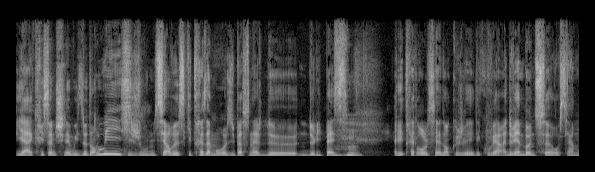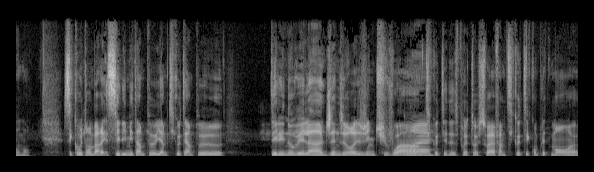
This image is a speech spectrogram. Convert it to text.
Il y a Kristen Chenoweth dedans Oui. qui joue une serveuse qui est très amoureuse du personnage de, de Lipes. Elle est très drôle, c'est là-dedans que je l'ai découvert. Elle devient une bonne sœur aussi à un moment. C'est complètement barré. C'est limite un peu, il y a un petit côté un peu euh, telenovela, Jane the Virgin, tu vois, Ouais. un petit côté Desperate Housewives, un petit côté complètement euh,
